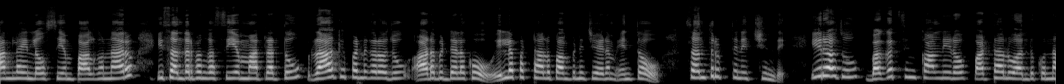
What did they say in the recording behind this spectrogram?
ఆన్లైన్లో సీఎం పాల్గొన్నారు. ఈ సందర్భంగా సీఎం మాట్లాడుతూ రాఖీ పండుగ రోజు ఆడబిడ్డలకు ఇళ్ళ పట్టాలు పంపిణీ చేయడం ఎంతో సంతృప్తినిచ్చింది. ఈ రోజు భగత్ సింగ్ కాలనీలో పట్టాలు అందుకున్న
